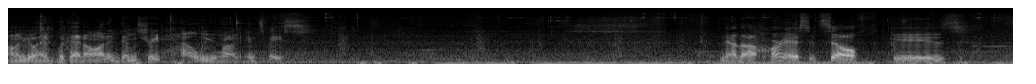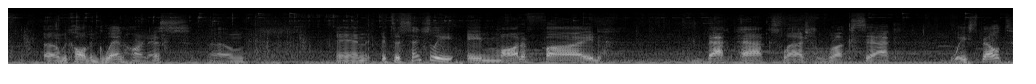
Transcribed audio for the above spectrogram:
I'm gonna go ahead and put that on and demonstrate how we run in space. Now the harness itself is, uh, we call it the Glenn harness. Um, and it's essentially a modified backpack slash rucksack waist belt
